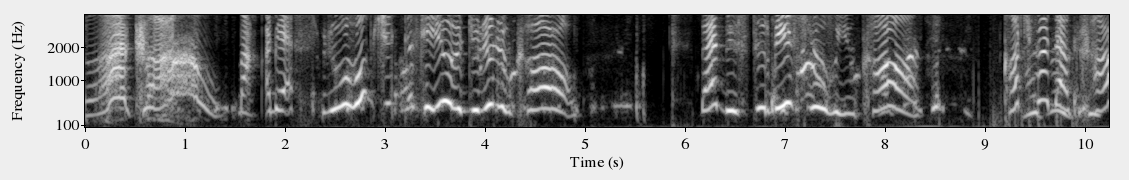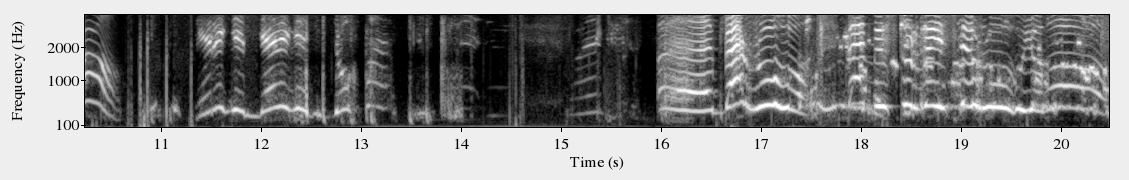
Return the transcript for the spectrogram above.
Aa, Karl. Bak abi ruhum çıktı seni öldürürüm Karl. Ben Mr. Beast ruhuyum Karl. Kaçmadan Karl. Geri git, geri git. Yoksa Ee, ben ruhum. Ben Mr. Beast'in ruhuyum. ha.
